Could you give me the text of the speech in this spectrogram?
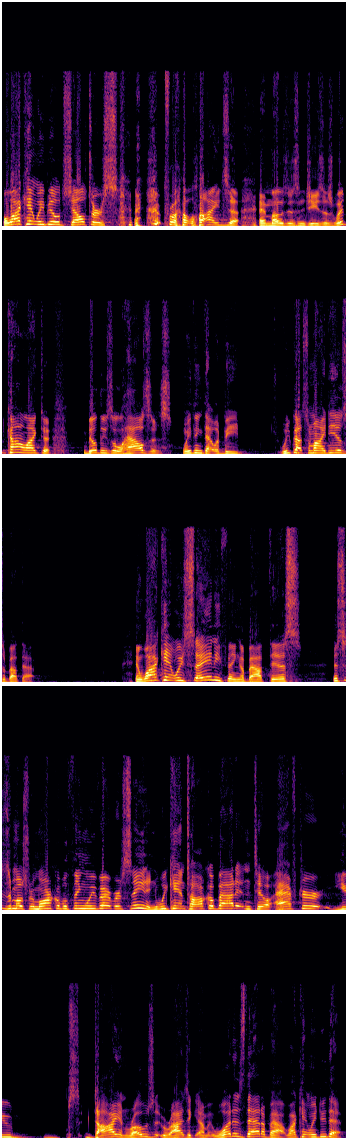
Well, why can't we build shelters for Elijah and Moses and Jesus? We'd kind of like to build these little houses. We think that would be, we've got some ideas about that. And why can't we say anything about this? This is the most remarkable thing we've ever seen, and we can't talk about it until after you die and rose, rise again. I mean, what is that about? Why can't we do that?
